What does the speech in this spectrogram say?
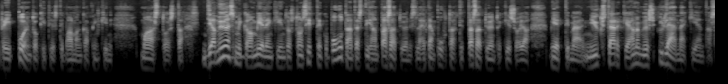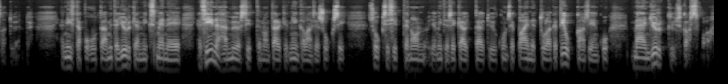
riippuen toki tietysti maailmankapinkin maastoista. Ja myös mikä on mielenkiintoista on sitten, kun puhutaan tästä ihan tasatyönnöstä, lähdetään puhtaasti tasatyöntökisoja miettimään, niin yksi tärkeä on myös ylämäkien tasatyöntö. Ja niistä puhutaan, mitä jyrkemmiksi menee. Ja siinähän myös sitten on tärkeää, minkälainen se suksi, suksi sitten on ja miten se käyttäytyy, kun se paine tulee aika tiukkaan siihen, kun mäen jyrkkyys kasvaa.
